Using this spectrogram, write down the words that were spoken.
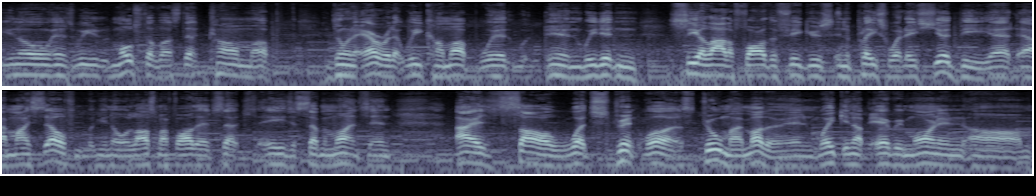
You know, as we most of us that come up during the era that we come up with, and we didn't see a lot of father figures in the place where they should be. At uh, myself, you know, lost my father at the age of seven months, and I saw what strength was through my mother and waking up every morning, um,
